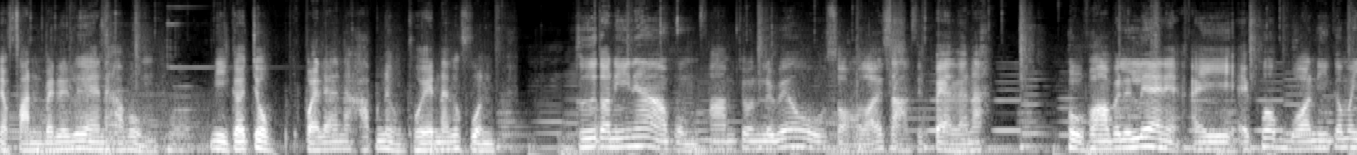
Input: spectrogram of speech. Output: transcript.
จะฟันไปเรื่อยๆนะครับผมนี่ก็จบไปแล้วนะครับหนึ่งเควสนะทุกคน คือตอนนี้เนี่ยผมฟาร์มจนเลเวล238 แล้วนะผมฟาร์มไปเรื่อยๆเนี่ยไอไอพวกบอสนี้ก็ไม่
